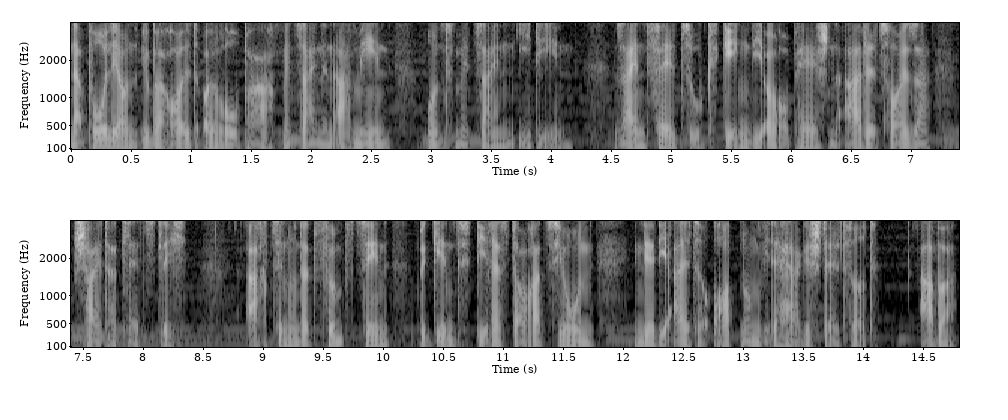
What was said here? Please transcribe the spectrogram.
Napoleon überrollt Europa mit seinen Armeen und mit seinen Ideen. Sein Feldzug gegen die europäischen Adelshäuser scheitert letztlich. 1815 beginnt die Restauration, in der die alte Ordnung wiederhergestellt wird. Aber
